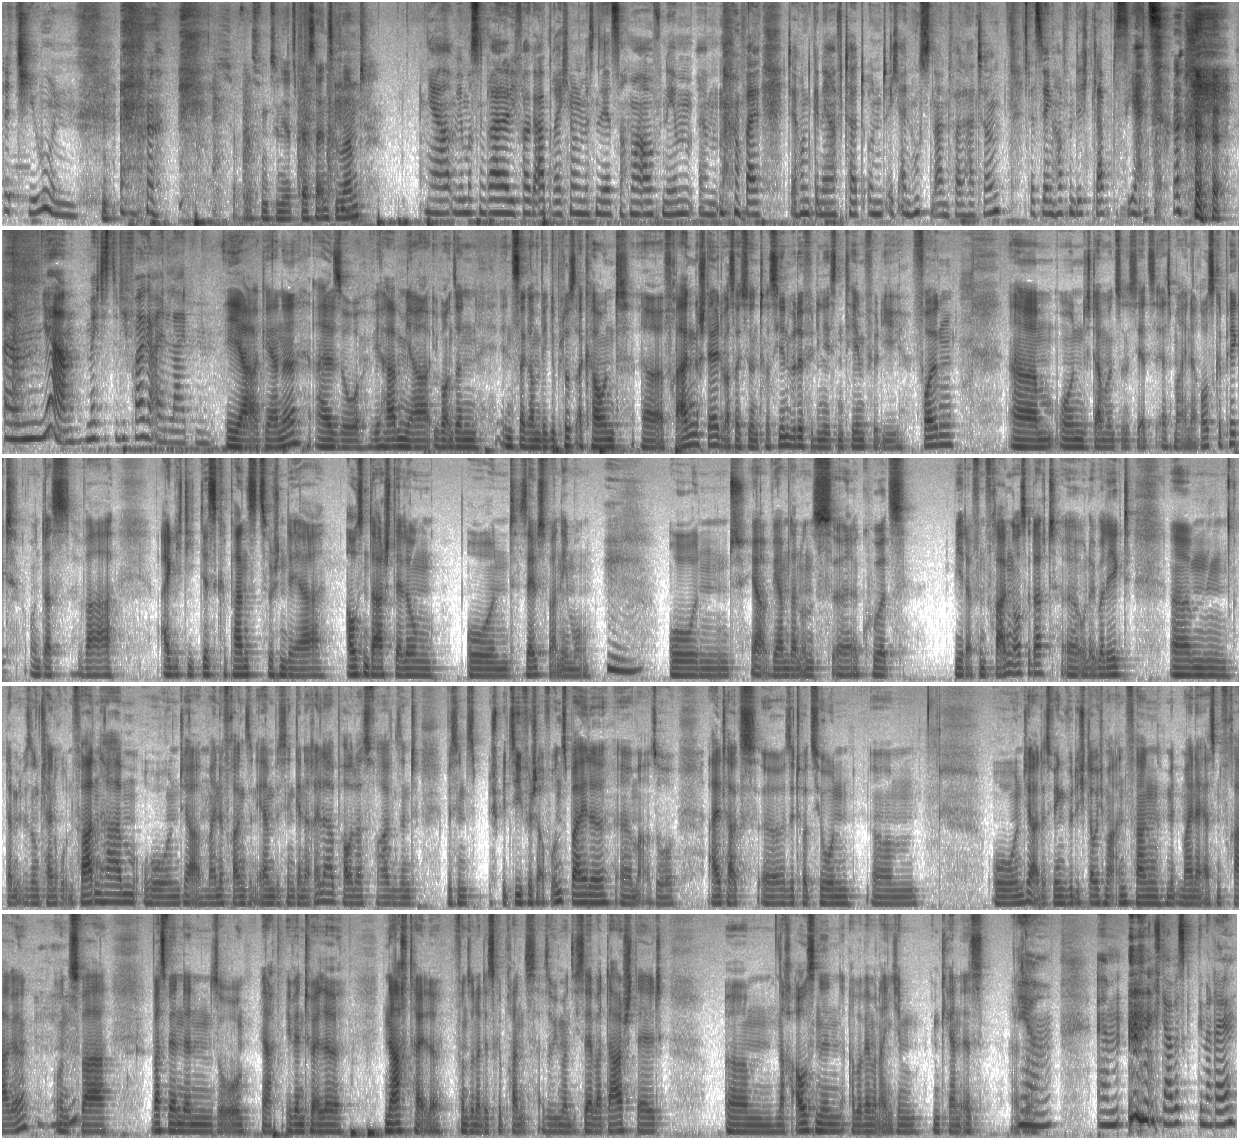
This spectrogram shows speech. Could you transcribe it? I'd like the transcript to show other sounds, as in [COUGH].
What a tune. ich hoffe, das funktioniert jetzt besser insgesamt. Ja, wir mussten gerade die Folge abbrechen und müssen sie jetzt nochmal aufnehmen, ähm, [LAUGHS] weil der Hund genervt hat und ich einen Hustenanfall hatte. Deswegen hoffentlich klappt es jetzt. [LAUGHS] ähm, ja, möchtest du die Folge einleiten? Ja, gerne. Also, wir haben ja über unseren Instagram WG Plus Account äh, Fragen gestellt, was euch so interessieren würde für die nächsten Themen, für die Folgen. Ähm, und da haben wir uns jetzt erstmal eine rausgepickt und das war eigentlich die Diskrepanz zwischen der Außendarstellung und Selbstwahrnehmung. Mhm. Und ja, wir haben dann uns äh, kurz jeder fünf Fragen ausgedacht äh, oder überlegt, ähm, damit wir so einen kleinen roten Faden haben. Und ja, meine Fragen sind eher ein bisschen genereller, Paulas Fragen sind ein bisschen spezifisch auf uns beide, ähm, also Alltagssituationen. Ähm, und ja, deswegen würde ich, glaube ich, mal anfangen mit meiner ersten Frage. Mhm. Und zwar, was wären denn so ja, eventuelle Nachteile von so einer Diskrepanz? Also wie man sich selber darstellt, ähm, nach außen hin, aber wenn man eigentlich im, im Kern ist. Also. Ja, ähm, [CLEARS THROAT] ich glaube, es gibt generell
